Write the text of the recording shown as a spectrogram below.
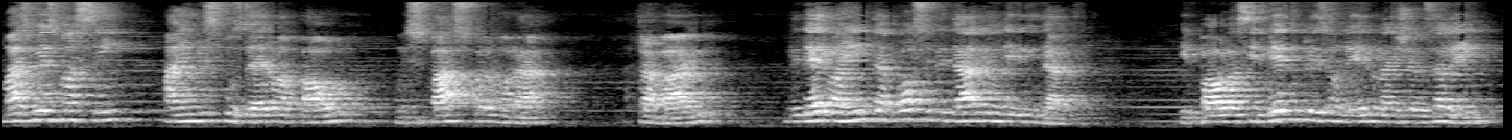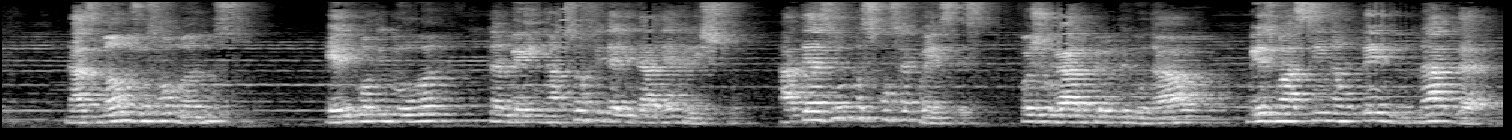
Mas mesmo assim, ainda expuseram a Paulo um espaço para morar, trabalho, lhe deram ainda a possibilidade de uma dignidade. E Paulo, assim mesmo prisioneiro lá em Jerusalém, nas mãos dos romanos, ele continua também na sua fidelidade a Cristo, até as últimas consequências. Foi julgado pelo tribunal, mesmo assim não tendo nada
